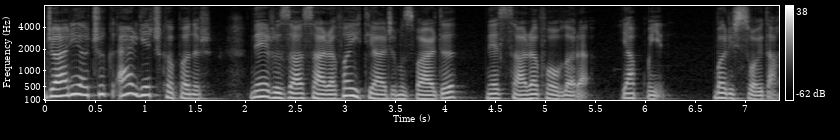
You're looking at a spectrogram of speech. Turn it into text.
Cari açık er geç kapanır. Ne Rıza Sarraf'a ihtiyacımız vardı, ne Sarrafovlara. Yapmayın. Barış Soydan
